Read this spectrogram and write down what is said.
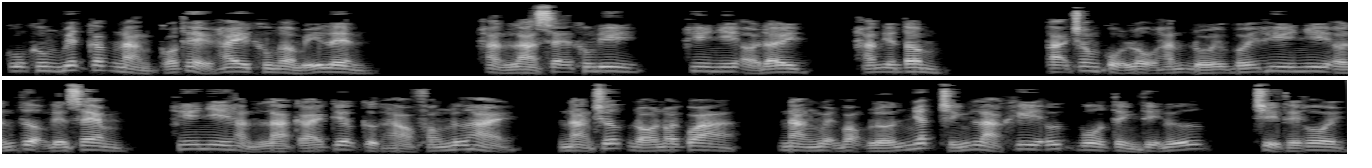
Cũng không biết các nàng có thể hay không ở mỹ lên. Hẳn là sẽ không đi hy nhi ở đây, hắn yên tâm. Tại trong cổ lộ hắn đối với hy nhi ấn tượng đến xem hy nhi hẳn là cái kia cực hào phóng nữ hải, nàng trước đó nói qua, nàng nguyện vọng lớn nhất chính là khi ước vô tình thị nữ, chỉ thế thôi.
